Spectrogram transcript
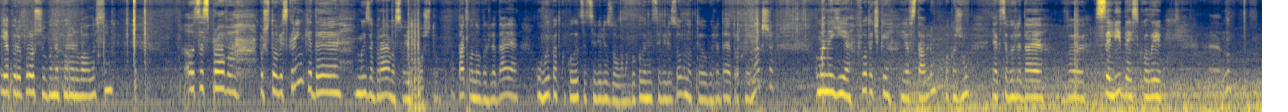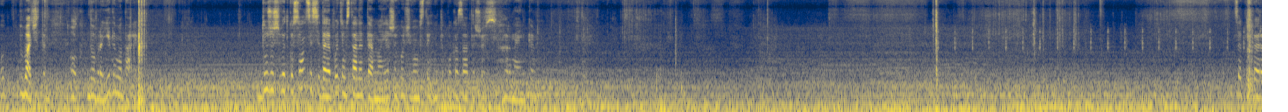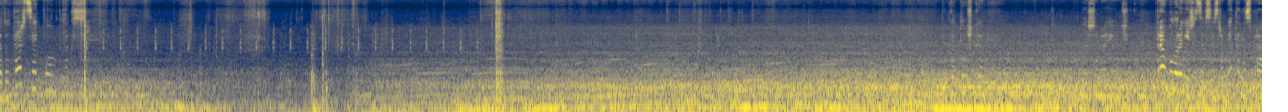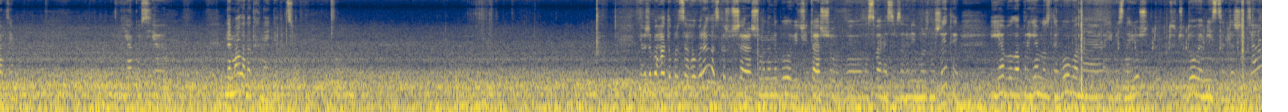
Я перепрошую, воно перервалося. Оце справа поштові скриньки, де ми забираємо свою пошту. Отак воно виглядає у випадку, коли це цивілізовано. Бо коли не цивілізовано, то виглядає трохи інакше. У мене є фоточки, я вставлю, покажу, як це виглядає в селі десь, коли. е, Ну, побачите. Ок, добре, їдемо далі. Дуже швидко сонце сідає, потім стане темно. Я ще хочу вам встигнути показати щось гарненьке. Це попереду теж цей комплекс. Не мала натхнення до цього. Я вже багато про це говорила, скажу ще раз, що в мене не було відчуття, що в Лас-Вегасі взагалі можна жити. І я була приємно здивована і визнаю, що тут чудове місце для життя.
